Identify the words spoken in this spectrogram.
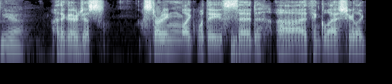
Yeah. I think they're Mm. just starting like what they said. Uh, I think last year, like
